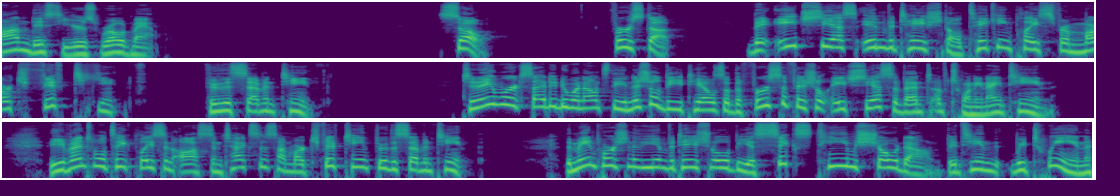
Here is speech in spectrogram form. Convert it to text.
on this year's roadmap. So, first up, the HCS Invitational taking place from March 15th through the 17th. Today, we're excited to announce the initial details of the first official HCS event of 2019. The event will take place in Austin, Texas on March 15th through the 17th. The main portion of the invitational will be a six team showdown between, between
